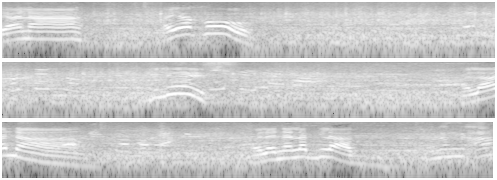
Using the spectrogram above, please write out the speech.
Yan na. Ay ako. Bilis. Wala na. Wala na laglag. Walang ah.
